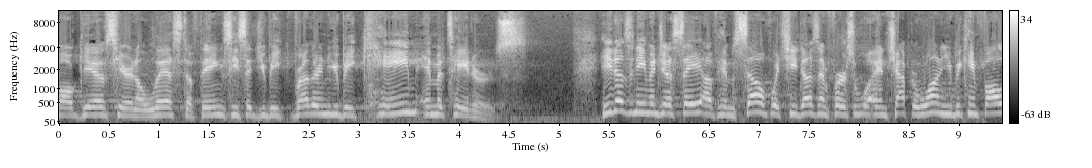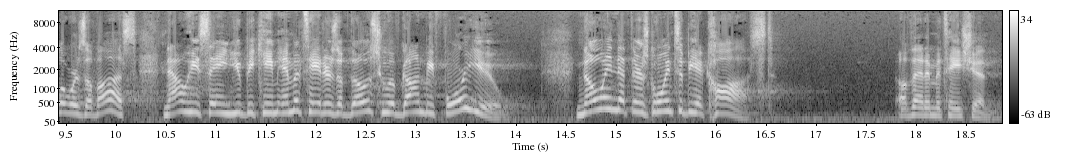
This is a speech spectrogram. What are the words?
Paul gives here in a list of things. He said, you be, Brethren, you became imitators. He doesn't even just say of himself, which he does in, first, in chapter 1, you became followers of us. Now he's saying you became imitators of those who have gone before you, knowing that there's going to be a cost of that imitation.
